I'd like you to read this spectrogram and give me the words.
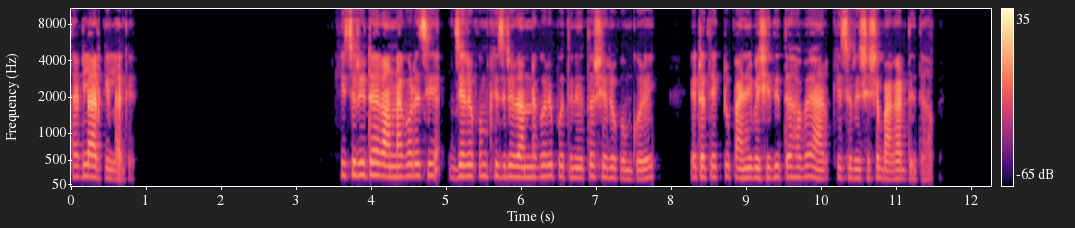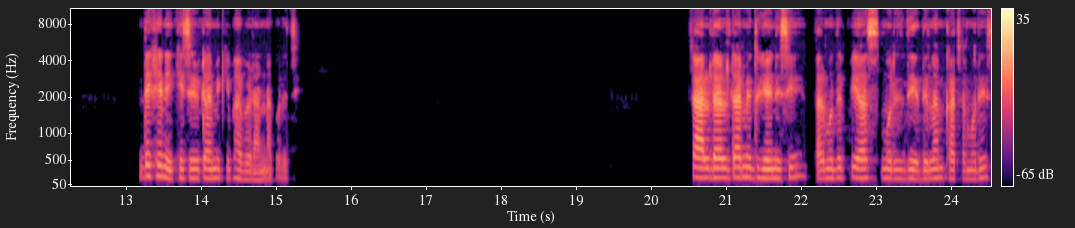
থাকলে আর কি লাগে? খিচুড়িটা রান্না করেছি, যেরকম খিচুড়ি রান্না করি প্রতিনিয়ত সেরকম করেই। এটাতে একটু পানি বেশি দিতে হবে আর খিচুড়ি শেষে বাগার দিতে হবে। দেখে নিই খিচুড়িটা আমি কীভাবে রান্না করেছি। চাল ডালটা আমি ধুয়ে নিছি। তার মধ্যে পেঁয়াজ মরিচ দিয়ে দিলাম, কাঁচা মরিচ,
